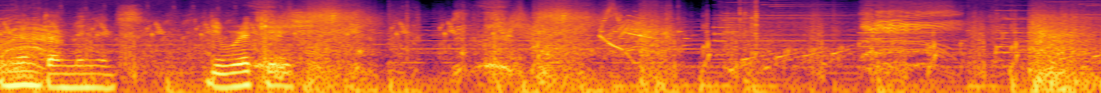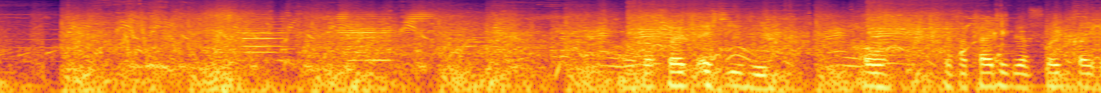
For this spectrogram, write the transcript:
Komm her mit deinen Minions. Die wrecke ich. war jetzt echt easy. Oh, der verteidigt erfolgreich.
